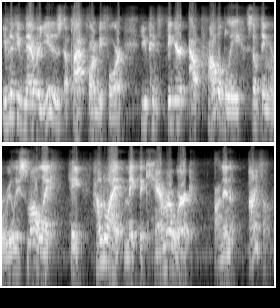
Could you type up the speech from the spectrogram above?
Even if you've never used a platform before, you can figure out probably something really small like, hey, how do I make the camera work on an iPhone?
